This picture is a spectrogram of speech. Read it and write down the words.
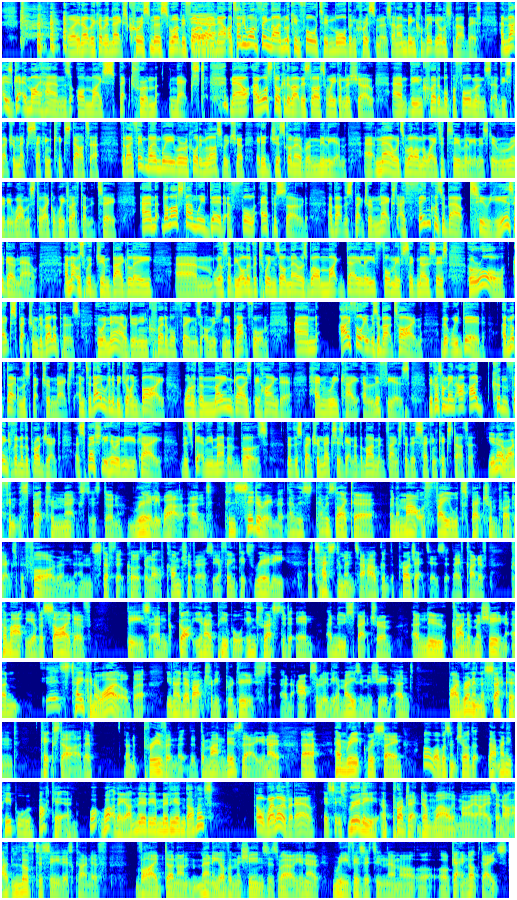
well, you know, we're coming next. Christmas won't be far yeah. away now. I'll tell you one thing that I'm looking forward to more than Christmas, and I'm being completely honest about this, and that is getting my hands on my Spectrum Next. Now, I was talking about this last week on the show, um, the incredible performance of the Spectrum Next second Kickstarter that I think when we were recording last week's show, it had just gone over a million. Uh, now it's well on the way to two million. It's doing really well, and there's still like a week left on it too. And the last time we did a full episode about the Spectrum Next, I think was about two years ago now. And that was with Jim Bagley. Um, we also had the Oliver twins on there as well, Mike Dailly, formerly of Psygnosis, who are all ex Spectrum developers who are now doing incredible things on this new platform. And I thought it was about time that we did an update on the Spectrum next. And today we're going to be joined by one of the main guys behind it, Henrique Olifiers. Because, I mean, I, I, couldn't think of another project, especially here in the UK, that's getting the amount of buzz that the Spectrum Next is getting at the moment thanks to this second Kickstarter. You know, I think the Spectrum Next is done really well. And considering that there was, there was like a an amount of failed Spectrum projects before and, and stuff that caused a lot of controversy. I think it's really a testament to how good the project is that they've kind of come out the other side of these and got, you know, people interested in a new Spectrum, a new kind of machine. And it's taken a while, but, you know, they've actually produced an absolutely amazing machine. And by running the second Kickstarter, they've kind of proven that the demand is there, you know. Uh, Henrique was saying, "Oh, I wasn't sure that that many people would back it." And what what are they on? Nearly a million dollars. Oh, well over now. It's it's really a project done well in my eyes, and I, would love to see this kind of vibe done on many other machines as well. You know, revisiting them or, or, or getting updates,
